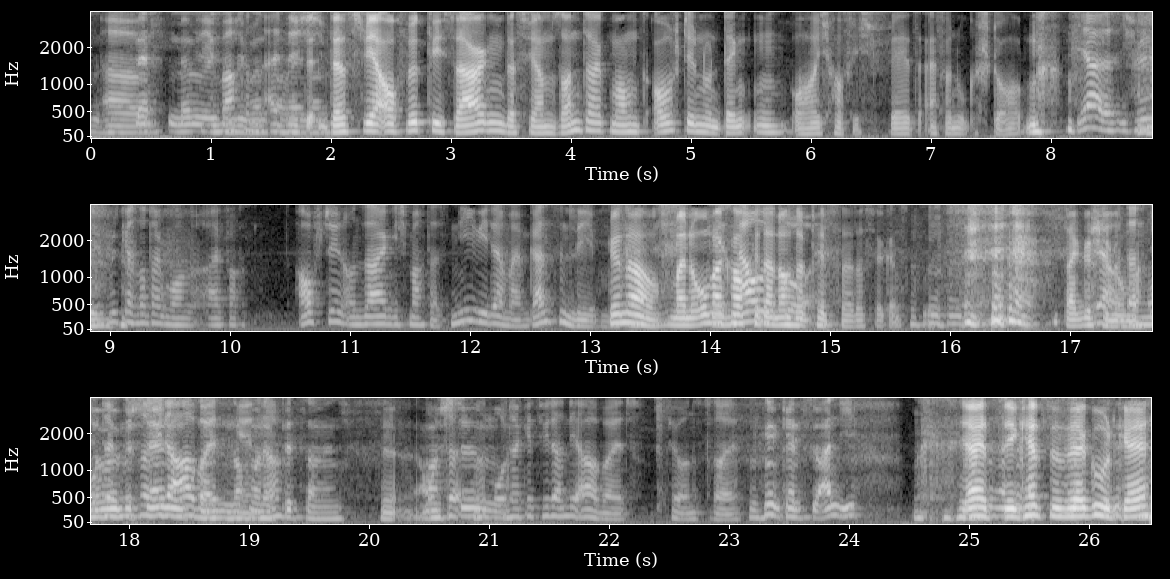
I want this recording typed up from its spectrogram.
Die ähm, besten Memories, wir machen- also noch ich-. Dass wir auch wirklich sagen, dass wir am Sonntag morgens aufstehen und denken, oh, ich hoffe, ich wäre jetzt einfach nur gestorben. Ja, das, ich will, ich würde gerne Sonntagmorgen einfach aufstehen und sagen, ich mache das nie wieder in meinem ganzen Leben. Genau. Meine Oma kauft mir dann noch Genau eine so. Pizza, das wäre ganz cool. Dankeschön, Ja, und dann Oma. Montag Ja, wir müssen wir wieder arbeiten noch gehen, mal ne? eine Pizza, Mensch. Ja. Oh, Montag, stimmt. Montag geht's wieder an die Arbeit für uns drei. Kennst du Andi? ja, den kennst du sehr gut, gell?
